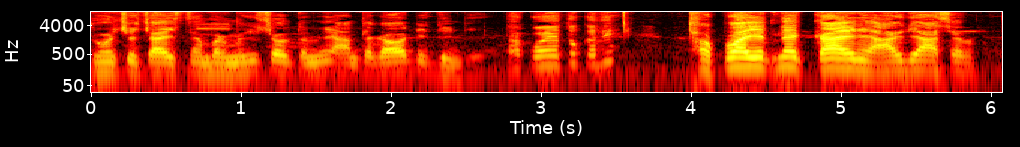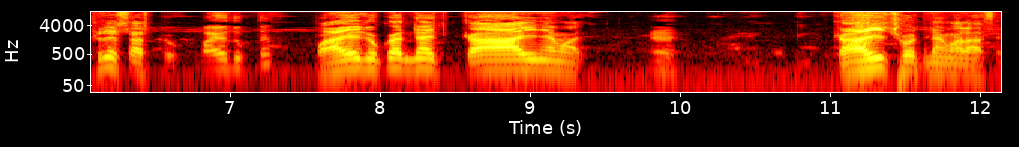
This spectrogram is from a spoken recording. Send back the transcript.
दोनशे चाळीस नंबरमध्ये चलतो मी आमच्या गावातलीच दिंडी आहे. थकवा येतो कधी? थकवा येत नाही काय नाही अगदी असं फ्रेश असतो. पाय दुखतात? पाय दुखत नाहीत काही नाही मला. हा. काहीच होत नाही मला असं.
